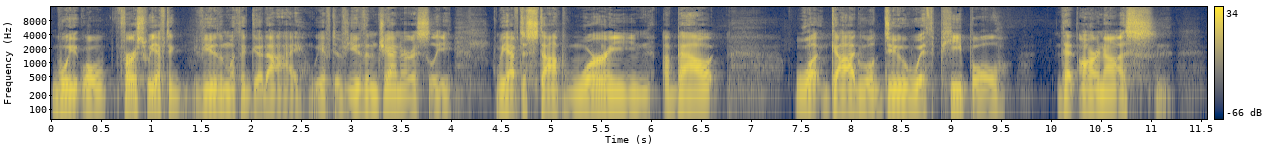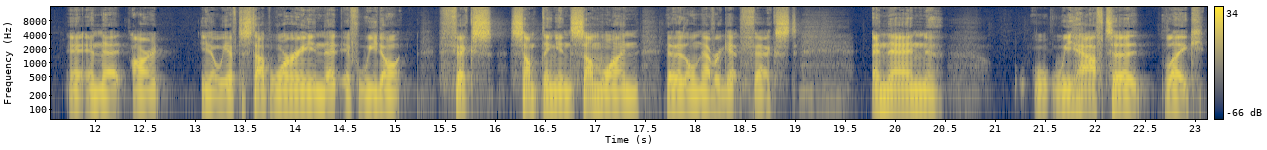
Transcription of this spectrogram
we well first we have to view them with a good eye we have to view them generously we have to stop worrying about what God will do with people that aren't us and, and that aren't, you know, we have to stop worrying that if we don't fix something in someone, that it'll never get fixed. And then we have to like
